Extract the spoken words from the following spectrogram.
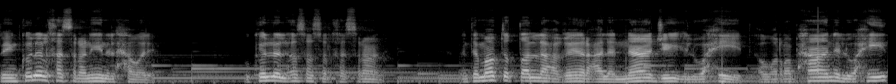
بين كل الخسرانين اللي حواليك وكل القصص الخسرانة أنت ما بتطلع غير على الناجي الوحيد أو الربحان الوحيد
